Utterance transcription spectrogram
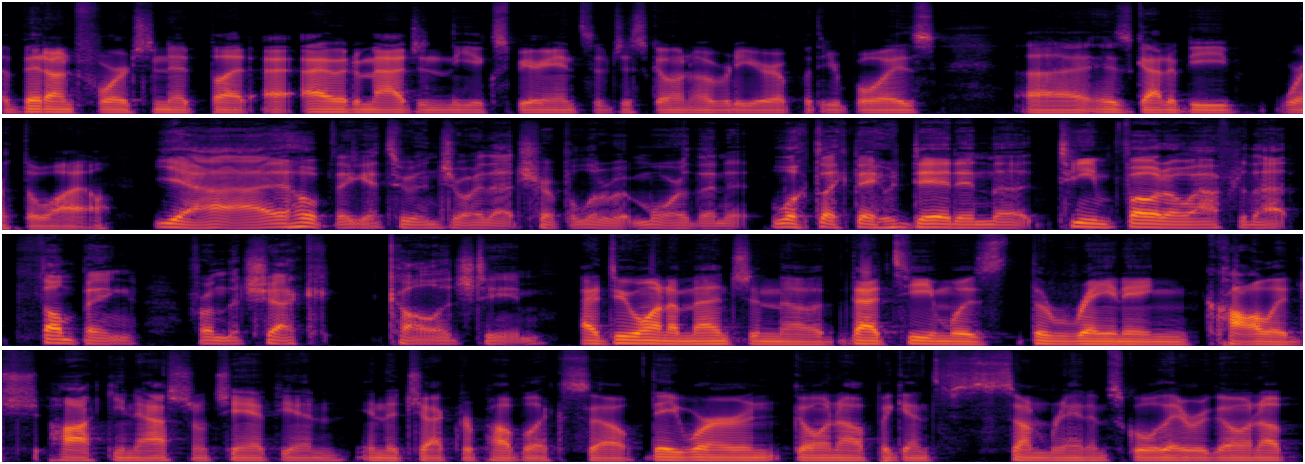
a bit unfortunate but I, I, would imagine the experience of just going over to europe with your boys uh, has got to be worth the while. Yeah, I hope they get to enjoy that trip a little bit more than it looked like they did in the team photo after that thumping from the Czech college team. I do want to mention though that team was the reigning college hockey national champion in the Czech Republic. So they weren't going up against some random school. They were going up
